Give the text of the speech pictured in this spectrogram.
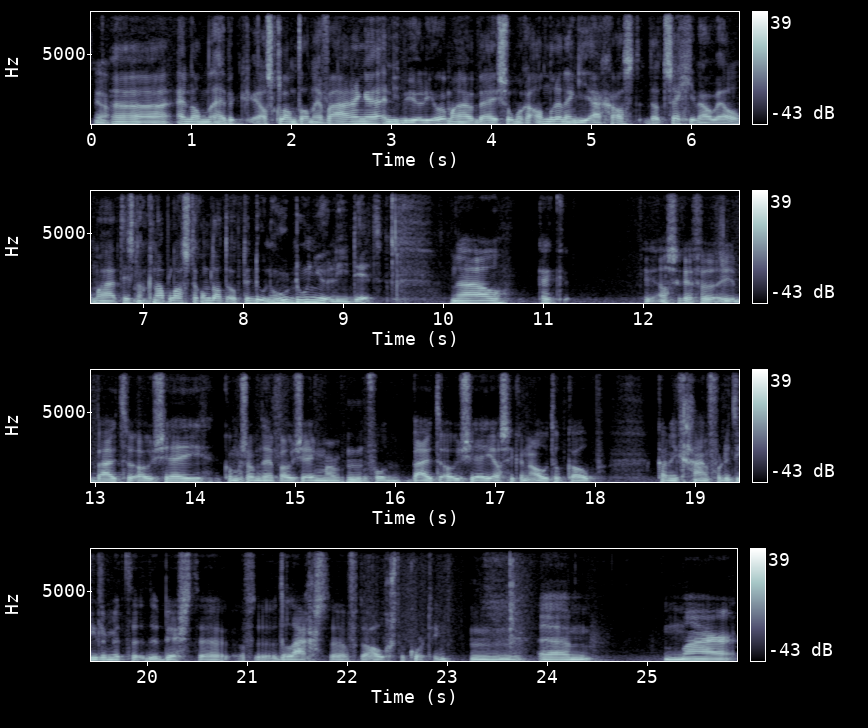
Ja. Uh, en dan heb ik als klant dan ervaringen, en niet bij jullie hoor, maar bij sommige anderen denk je, ja gast, dat zeg je nou wel, maar het is nog knap lastig om dat ook te doen. Hoe doen jullie dit? Nou, kijk, als ik even buiten OG, ik kom zo meteen op OG, maar mm. bijvoorbeeld buiten OG, als ik een auto koop, kan ik gaan voor de dealer met de, de beste, of de, de, laagste of de hoogste korting. Mm. Um, maar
